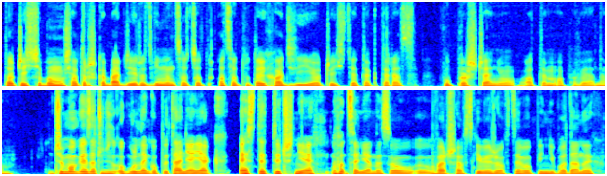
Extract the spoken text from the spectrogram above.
to oczywiście bym musiał troszkę bardziej rozwinąć, o co, o co tutaj chodzi i oczywiście tak teraz w uproszczeniu o tym opowiadam. Czy mogę zacząć od ogólnego pytania, jak estetycznie oceniane są warszawskie wieżowce w opinii badanych?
